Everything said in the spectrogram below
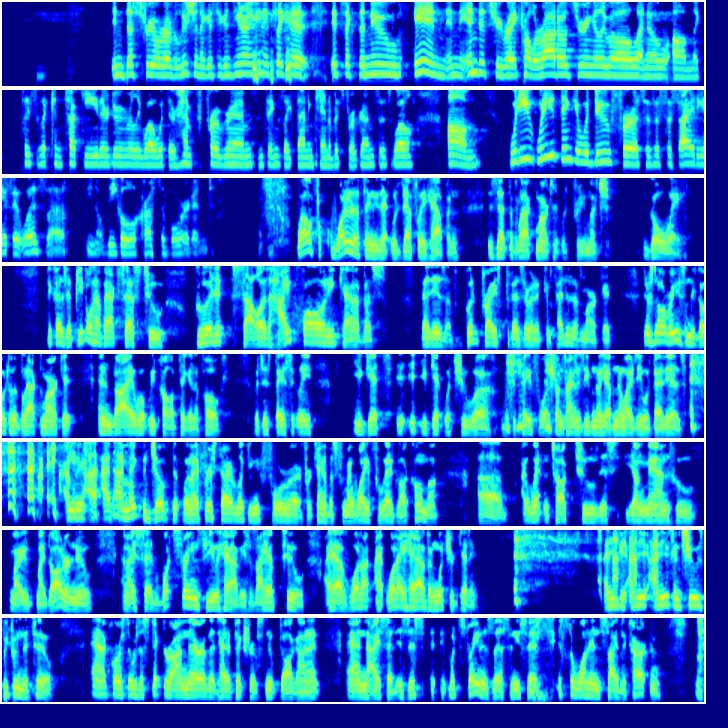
industrial revolution. I guess you can, you know what I mean? It's like a, it's like the new in in the industry, right? Colorado's doing really well. I know, um, like places like Kentucky, they're doing really well with their hemp programs and things like that, and cannabis programs as well. Um, what do you what do you think it would do for us as a society if it was, uh, you know, legal across the board and Well, one of the things that would definitely happen is that the black market would pretty much go away. Because if people have access to good, solid, high quality cannabis that is of good price because they're in a competitive market, there's no reason to go to the black market and buy what we call a pig in a poke, which is basically you get you you get what you uh, what you pay for sometimes, even though you have no idea what that is. I mean, I, I, I make the joke that when I first started looking for uh, for cannabis for my wife who had glaucoma, uh, I went and talked to this young man who my my daughter knew, and I said, "What strains do you have?" He says, "I have two. I have what I, I what I have and what you're getting." and you can and you, and you can choose between the two. And of course, there was a sticker on there that had a picture of Snoop Dogg on it. And I said, "Is this what strain is this?" And he said, "It's the one inside the carton."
